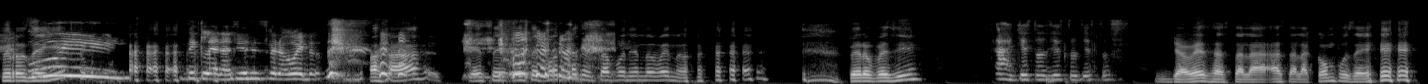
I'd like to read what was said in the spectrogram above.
Pero seguí. Uy, declaraciones, pero bueno. Ajá. Este, este podcast se está poniendo bueno. Pero pues sí, Ah, ya estás, ya estás, ya estás. Ya ves, hasta la, hasta la compu se,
